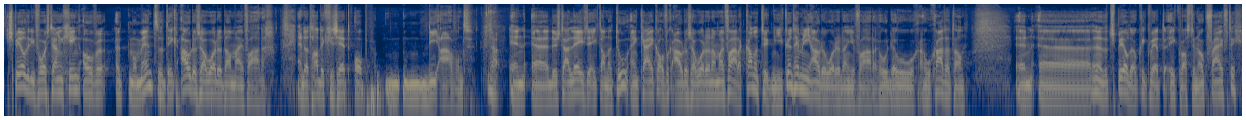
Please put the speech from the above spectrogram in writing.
speelde die voorstelling ging over het moment dat ik ouder zou worden dan mijn vader. En dat had ik gezet op die avond. Ja. En uh, dus daar leefde ik dan naartoe en kijken of ik ouder zou worden dan mijn vader. Kan natuurlijk niet. Je kunt helemaal niet ouder worden dan je vader. Hoe, hoe, hoe gaat dat dan? En uh, dat speelde ook. Ik, werd, ik was toen ook 50.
